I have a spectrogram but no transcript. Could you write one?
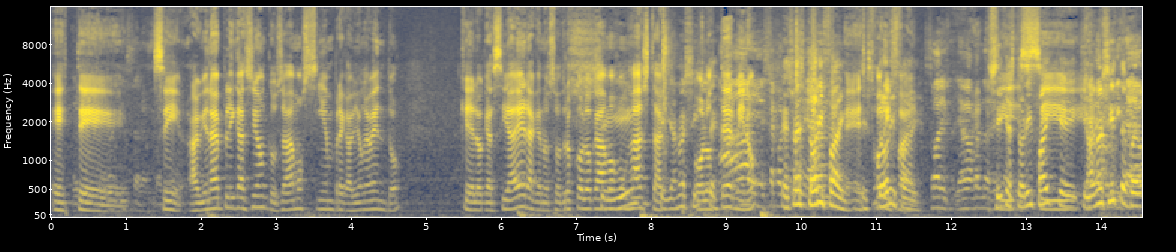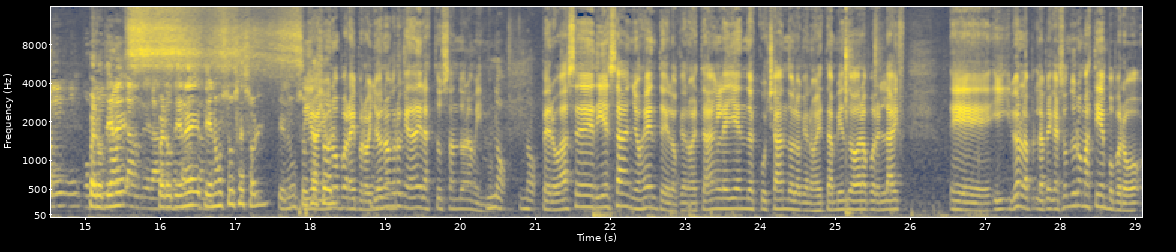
Este, sí, había una aplicación que usábamos siempre que había un evento que lo que hacía era que nosotros colocábamos Sí, un hashtag no o los términos. Ah, Eso es me Storify. Eh, Storify. Sí, que Storify sí. que, que ya no existe, pero, un- tiene, la pero tiene, tiene un sucesor, tiene un Sí, sucesor. hay uno por ahí, pero yo no creo que nadie la esté usando ahora mismo. No, no. Pero hace 10 años, gente, los que nos están leyendo, escuchando, los que nos están viendo ahora por el live, eh, y, bueno, la, la aplicación duró más tiempo, pero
